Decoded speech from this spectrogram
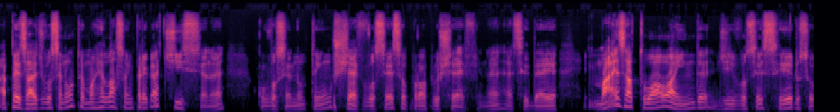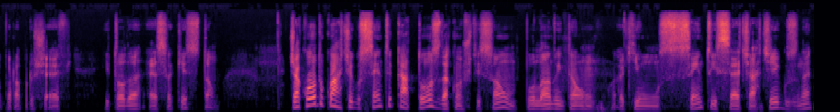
apesar de você não ter uma relação empregatícia, né? Com você não tem um chefe, você é seu próprio chefe, né? Essa ideia mais atual ainda de você ser o seu próprio chefe e toda essa questão. De acordo com o artigo 114 da Constituição, pulando então aqui uns 107 artigos, né,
